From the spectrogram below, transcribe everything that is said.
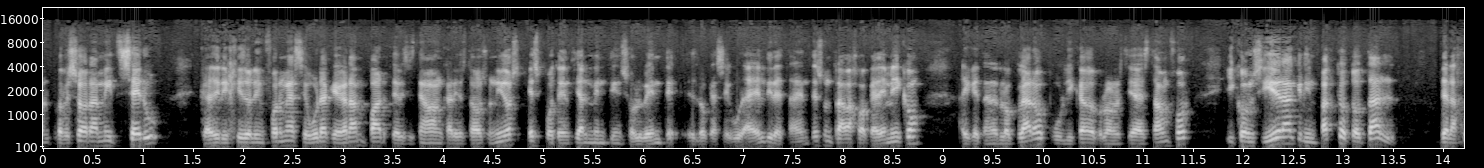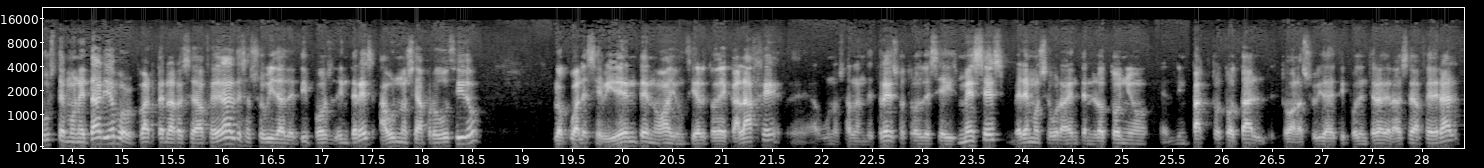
El profesor Amit Seru, que ha dirigido el informe, asegura que gran parte del sistema bancario de Estados Unidos es potencialmente insolvente, es lo que asegura él directamente. Es un trabajo académico, hay que tenerlo claro, publicado por la Universidad de Stanford, y considera que el impacto total del ajuste monetario por parte de la Reserva Federal, de esa subida de tipos de interés, aún no se ha producido, lo cual es evidente, no hay un cierto decalaje, eh, algunos hablan de tres, otros de seis meses, veremos seguramente en el otoño el impacto total de toda la subida de tipos de interés de la Reserva Federal.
